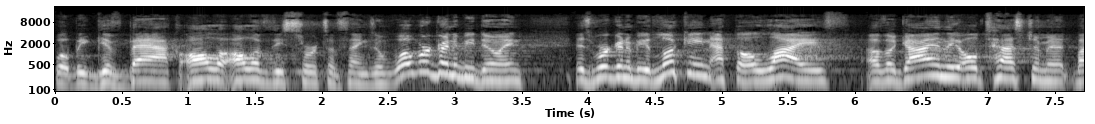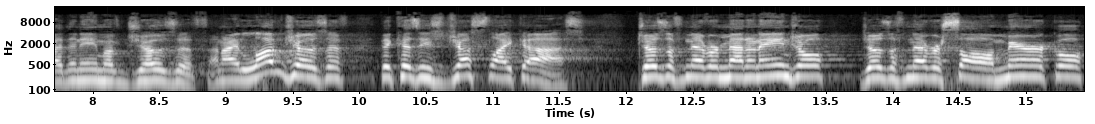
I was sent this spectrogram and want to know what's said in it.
what we give back, all, all of these sorts of things. And what we're going to be doing is we're going to be looking at the life of a guy in the Old Testament by the name of Joseph. And I love Joseph because he's just like us. Joseph never met an angel. Joseph never saw a miracle.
